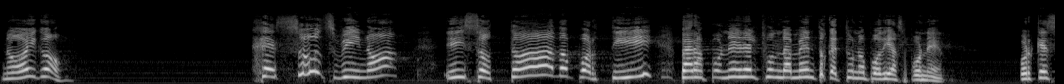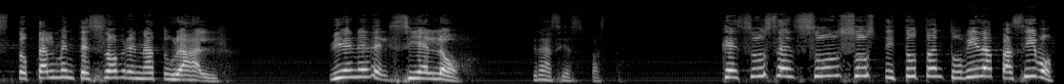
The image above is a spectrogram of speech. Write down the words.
No oigo. Jesús vino, hizo todo por ti para poner el fundamento que tú no podías poner porque es totalmente sobrenatural. Viene del cielo. Gracias, pastor. Jesús es un sustituto en tu vida pasivo.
